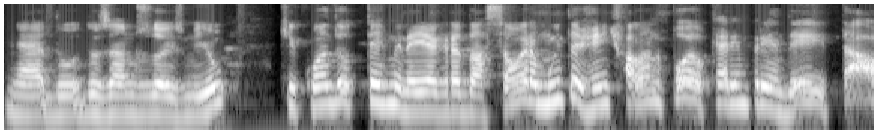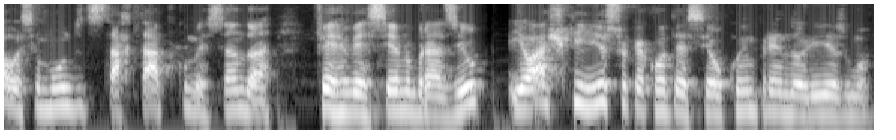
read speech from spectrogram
né, do, dos anos 2000, que quando eu terminei a graduação era muita gente falando, pô, eu quero empreender e tal, esse mundo de startup começando a fervescer no Brasil. E eu acho que isso que aconteceu com o empreendedorismo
